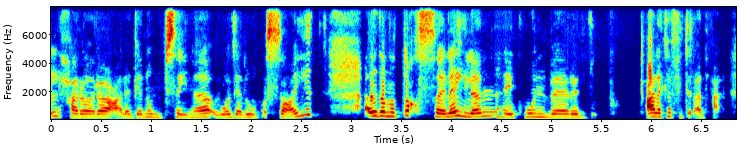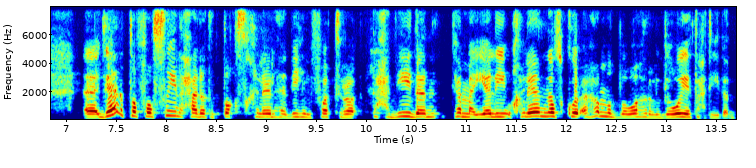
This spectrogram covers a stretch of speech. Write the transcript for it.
الحرارة على جنوب سيناء وجنوب الصعيد. أيضا الطقس ليلا هيكون بارد على كافة الأنحاء. آه، جاءت تفاصيل حالة الطقس خلال هذه الفترة تحديدا كما يلي وخلينا نذكر أهم الظواهر الجوية تحديدا.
